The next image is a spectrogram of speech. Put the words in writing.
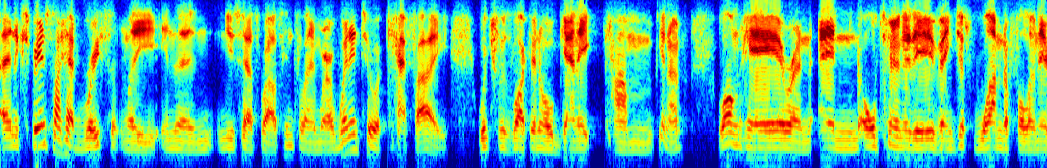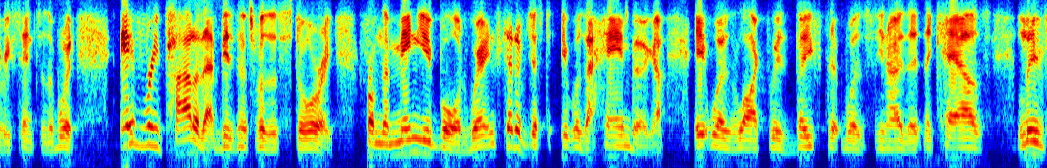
an experience I had recently in the New South Wales hinterland where I went into a cafe which was like an organic, um, you know, long hair and and alternative and just wonderful in every sense of the word. Every part of that business was a story from the menu board where instead of just it was a hamburger, it was like with beef that was you know the the cows live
